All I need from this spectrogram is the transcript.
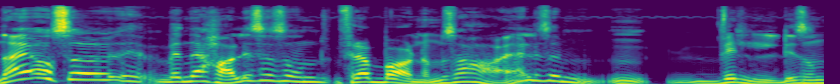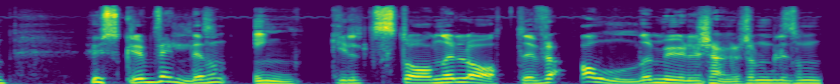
nei, også Men jeg har liksom sånn Fra barndommen så har jeg liksom mm, veldig sånn Husker veldig sånn enkeltstående låter fra alle mulige sjanger som liksom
